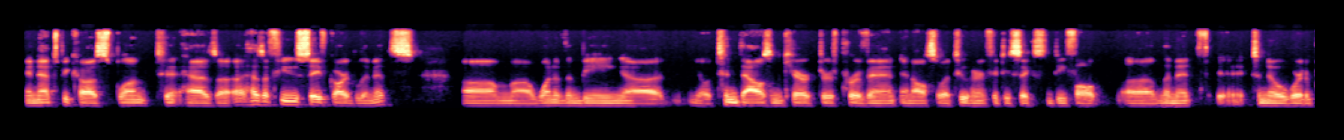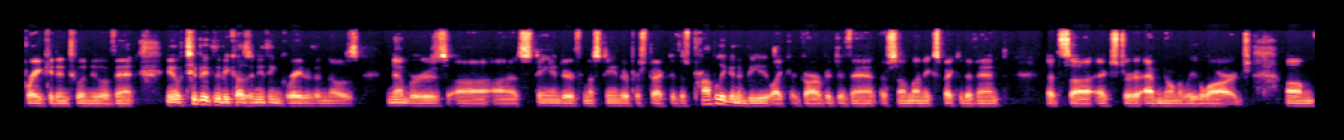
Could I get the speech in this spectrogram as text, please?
and that's because Splunk t- has a, has a few safeguard limits. Um, uh, one of them being uh, you know 10,000 characters per event, and also a 256 default uh, limit eh, to know where to break it into a new event. You know, typically because anything greater than those numbers uh, on a standard from a standard perspective is probably going to be like a garbage event or some unexpected event that's uh, extra abnormally large. Um,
